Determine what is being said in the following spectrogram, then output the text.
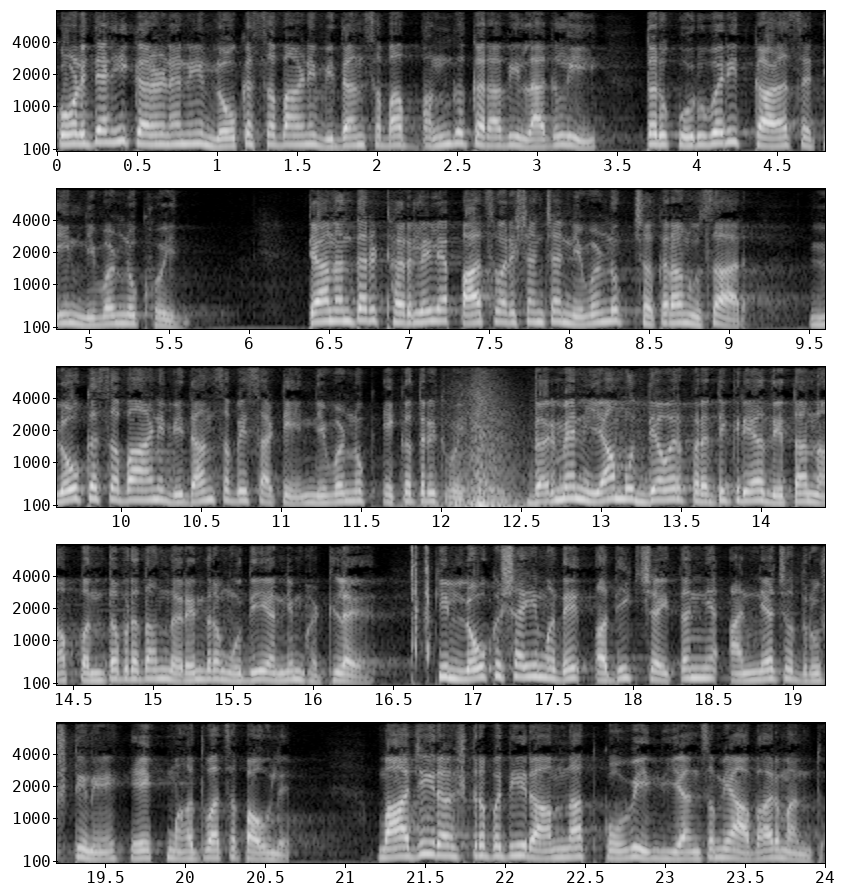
कोणत्याही कारणाने लोकसभा आणि विधानसभा भंग करावी लागली तर उर्वरित काळासाठी निवडणूक होईल. त्यानंतर ठरलेल्या पाच वर्षांच्या निवडणूक चक्रानुसार लोकसभा आणि विधानसभेसाठी निवडणूक एकत्रित होईल. दरम्यान या मुद्द्यावर प्रतिक्रिया देताना पंतप्रधान नरेंद्र मोदी यांनी म्हटलंय की लोकशाहीमध्ये अधिक चैतन्य आणण्याच्या दृष्टीने हे एक महत्वाचं पाऊल आहे. माजी राष्ट्रपती रामनाथ कोविंद यांचं मी आभार मानतो.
